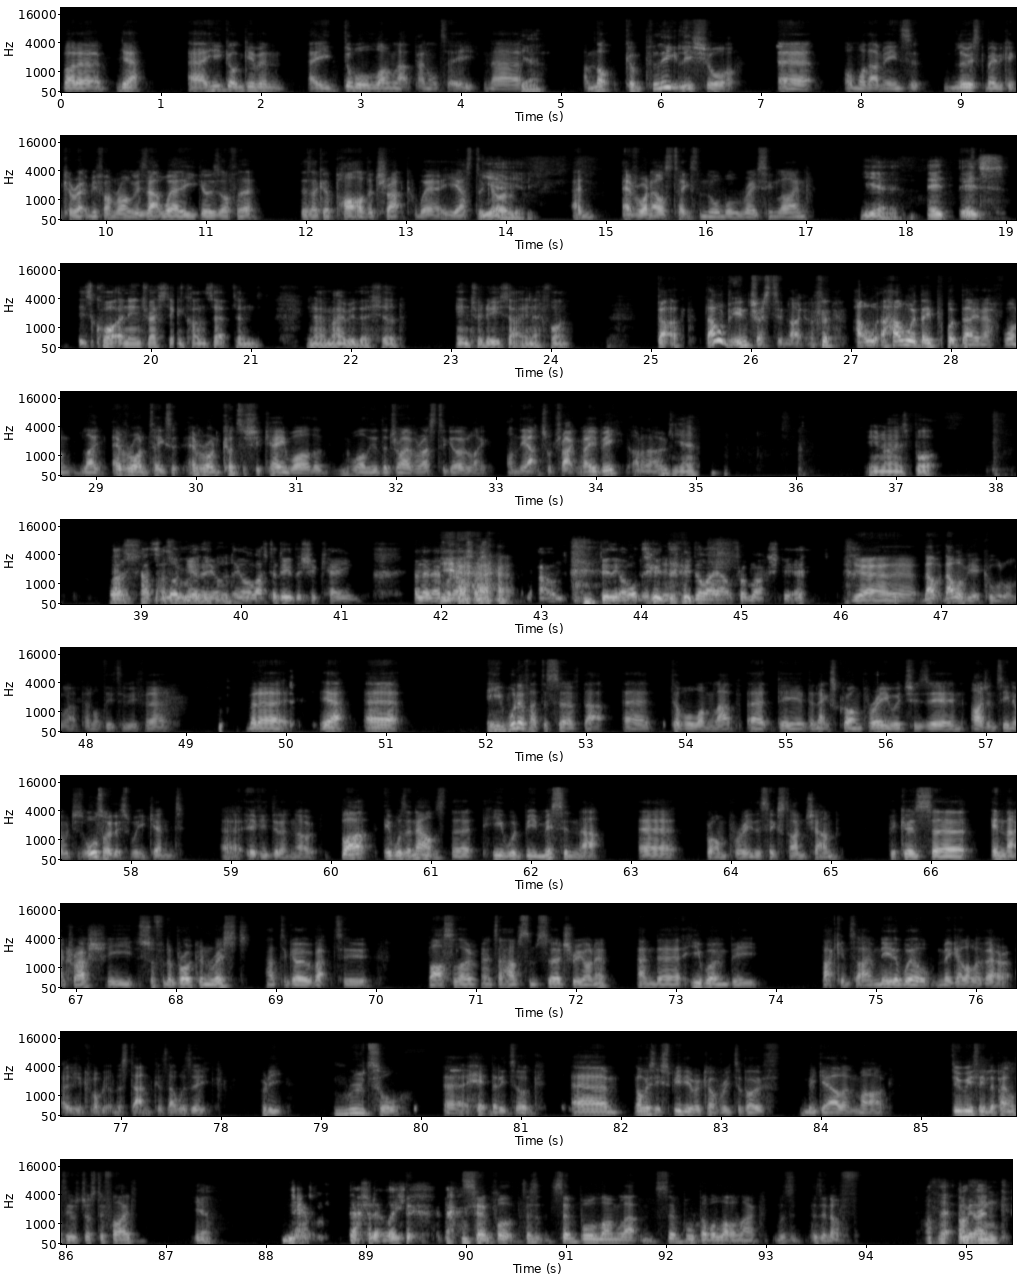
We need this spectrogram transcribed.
but uh, yeah, uh, he got given a double long lap penalty. Uh, Yeah. I'm not completely sure uh, on what that means. Lewis maybe could correct me if I'm wrong. Is that where he goes off a? There's like a part of the track where he has to yeah, go, yeah, and everyone else takes the normal racing line. yeah. It it's it's quite an interesting concept, and you know maybe they should introduce that in F1. That that would be interesting. Like, how how would they put that in F one? Like, everyone takes it, everyone cuts a chicane while the while the other driver has to go like on the actual track. Maybe I don't know. Yeah. Who knows? But That's, that's, that's, that's a a lucky really they, good. they all have to do the chicane, and then everyone else has to around do the old do, Yeah. do the layout from last year. yeah, yeah. That that would be a cool long lap penalty. To be fair, but uh, yeah, uh, he would have had to serve that uh double long lap at the the next Grand Prix, which is in Argentina, which is also this weekend. Uh, if you didn't know, but it was announced that he would be missing that uh Grand Prix, the six-time champ, because uh, in that crash he suffered a broken wrist, had to go back to Barcelona to have some surgery on it, and uh, he won't be back in time. Neither will Miguel Oliveira, as you can probably understand, because that was a pretty brutal uh, hit that he took. Um, obviously, speedy recovery to both Miguel and Marc. Do we think the penalty was justified? Yeah, yeah definitely. simple, simple long lap, simple double long lap was is enough. I, th- I I, mean, I- think.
